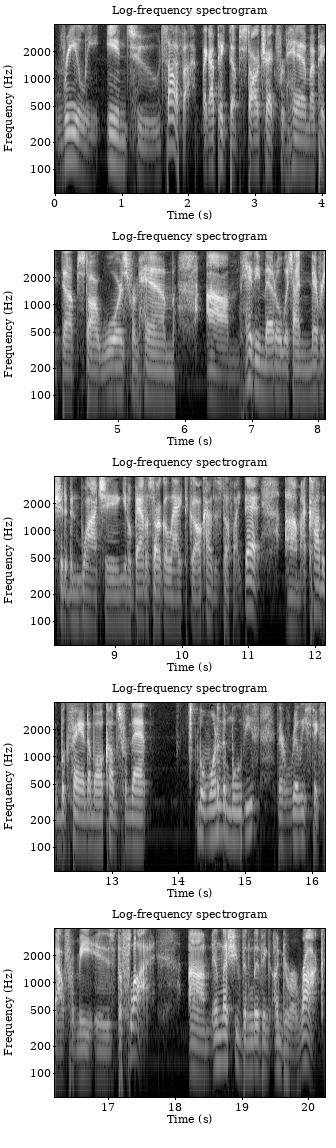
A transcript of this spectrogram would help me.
really into sci-fi. Like I picked up Star Trek from him. I picked up Star Wars from him. Um, heavy metal, which I never should have been watching. You know, Battlestar Galactica, all kinds of stuff like that. Um, my comic book fandom all comes from that. But one of the movies that really sticks out for me is The Fly. Um, unless you've been living under a rock,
